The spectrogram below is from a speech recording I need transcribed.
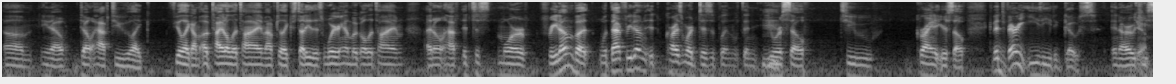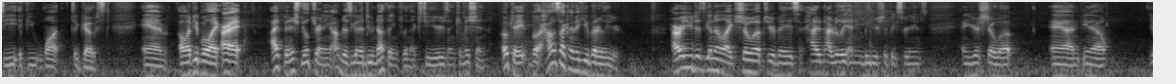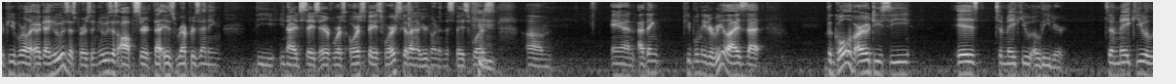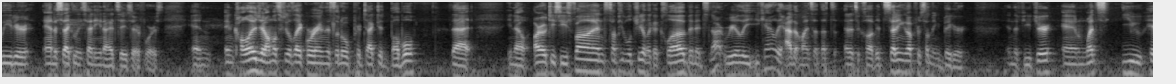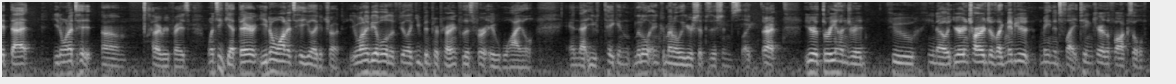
um, you know, don't have to like feel like I'm uptight all the time. I have to like study this warrior handbook all the time. I don't have. It's just more freedom, but with that freedom, it requires more discipline within Mhm. yourself to grind it yourself. 'Cause it's very easy to ghost in ROTC if you want to ghost. And a lot of people are like, all right, I finished field training. I'm just going to do nothing for the next two years and commission. Okay, but how is that going to make you a better leader? How are you just going to like show up to your base, hadn't had really any leadership experience, and you just show up and, you know, your people are like, okay, who is this person? Who is this officer that is representing the United States Air Force or Space Force? Because I know you're going in the Space Force. um, and I think people need to realize that the goal of ROTC is to make you a leader, to make you a leader and a second lieutenant of the United States Air Force. And in college, it almost feels like we're in this little protected bubble that, you know, ROTC is fun. Some people treat it like a club, and it's not really, you can't really have that mindset that's, that it's a club. It's setting you up for something bigger in the future. And once you hit that, you don't want it to hit, um, how do I rephrase? Once you get there, you don't want it to hit you like a truck. You want to be able to feel like you've been preparing for this for a while and that you've taken little incremental leadership positions. Like, all right, you're a 300 who, you know, you're in charge of like maybe your maintenance flight, taking care of the foxhole.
